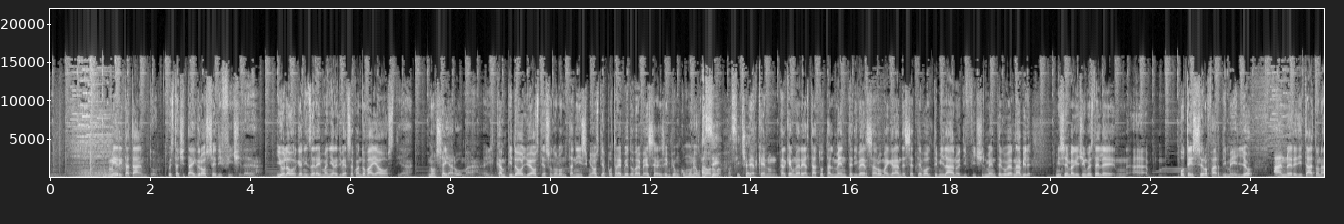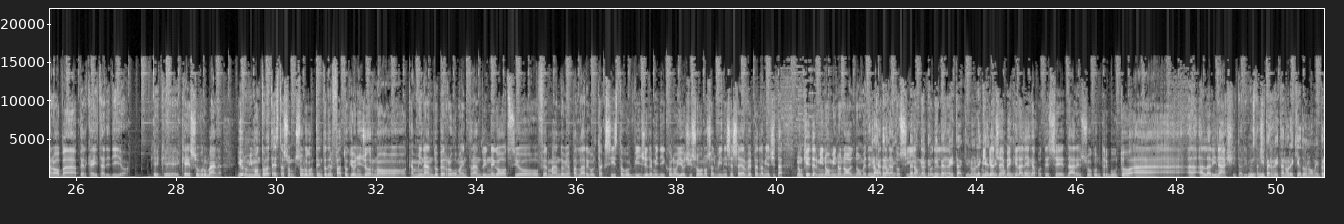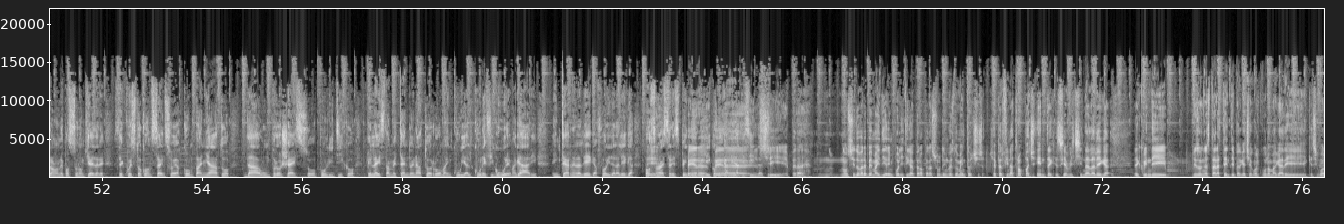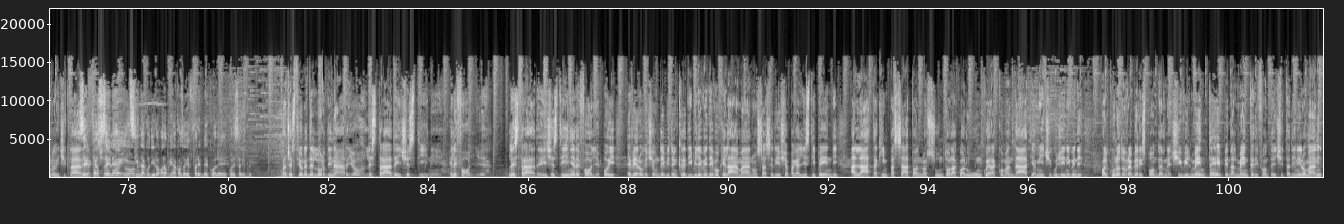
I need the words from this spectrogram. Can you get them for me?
merita tanto, questa città è grossa e difficile. Io la organizzerei in maniera diversa. Quando vai a Ostia, non sei a Roma. Il Campidoglio e Ostia sono lontanissimi. Ostia potrebbe e dovrebbe essere, ad esempio, un comune autonomo. Ah, sì? sì, certo. perché, non, perché, è una realtà totalmente diversa. Roma è grande sette volte Milano, è difficilmente governabile mi sembra che i 5 Stelle mh, potessero far di meglio. Hanno ereditato una roba per carità di Dio che, che, che è sovrumana. Io non mi monto la testa, sono solo contento del fatto che ogni giorno camminando per Roma, entrando in negozio o fermandomi a parlare col taxista o col vigile, mi dicono io ci sono Salvini se serve per la mia città. Non chiedermi nomi, non ho il nome del no, candidato mi, sindaco. Mi, del... mi permetta, non le mi piacerebbe che la Lega eh. potesse dare il suo contributo a, a, alla rinascita di questa mi, città. Mi permetta, non le chiedo nomi, però non le posso non chiedere se questo consenso è accompagnato da un processo politico che lei sta mettendo in atto a Roma in cui alcune figure magari interne alla Lega, fuori dalla Lega, possono sì, essere spendibili per, come per, candidati sindaci. Sì, per, eh. non si dovrebbe mai dire in politica, però per assurdo in questo momento ci, c'è perfino troppa gente che si avvicina alla Lega e quindi bisogna stare attenti perché c'è qualcuno magari che si vuole riciclare. Se fosse lei il sindaco di Roma, la prima cosa che farebbe quale, quale sarebbe? La gestione dell'ordinario, le strade, i cestini e le foglie le strade, i cestini e le foglie. Poi è vero che c'è un debito incredibile, vedevo che l'AMA non sa se riesce a pagare gli stipendi, all'ATAC in passato hanno assunto la qualunque, raccomandati, amici, cugini, quindi qualcuno dovrebbe risponderne civilmente e penalmente di fronte ai cittadini romani.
